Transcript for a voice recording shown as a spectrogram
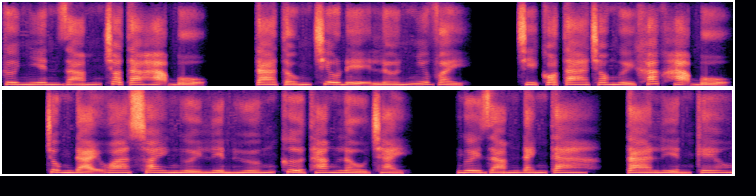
Cư nhiên dám cho ta hạ bộ, ta tống chiêu đệ lớn như vậy, chỉ có ta cho người khác hạ bộ. Trung đại hoa xoay người liền hướng cửa thang lầu chạy. Ngươi dám đánh ta, ta liền kêu,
